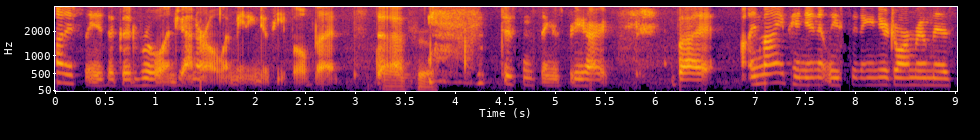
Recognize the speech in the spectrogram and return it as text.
honestly, is a good rule in general when meeting new people, but the Very distance thing is pretty hard. But in my opinion, at least sitting in your dorm room is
